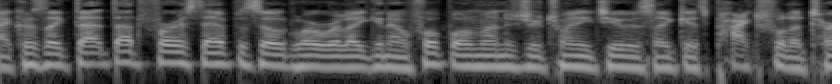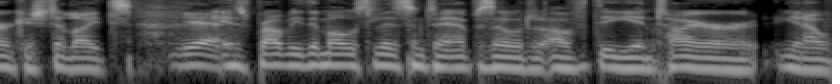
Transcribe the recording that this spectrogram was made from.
Because like that, that first episode where we're like, you know, Football Manager 22 is like it's packed full of Turkish delights. Yeah. is probably the most listened to episode of the entire, you know,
